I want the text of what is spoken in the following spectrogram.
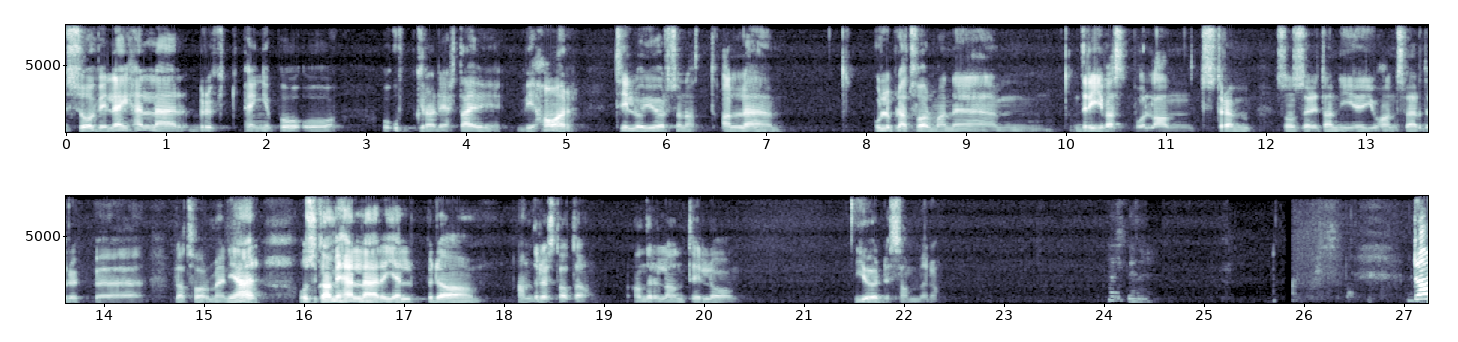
så ville jeg heller brukt penger på å, å oppgradere de vi har, til å gjøre sånn at alle oljeplattformene um, drives på landstrøm, sånn som dette nye Johan Sverdrup-plattformen gjør. Og så kan vi heller hjelpe da andre stater, andre land, til å gjør det samme, da. Helt enig. Da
